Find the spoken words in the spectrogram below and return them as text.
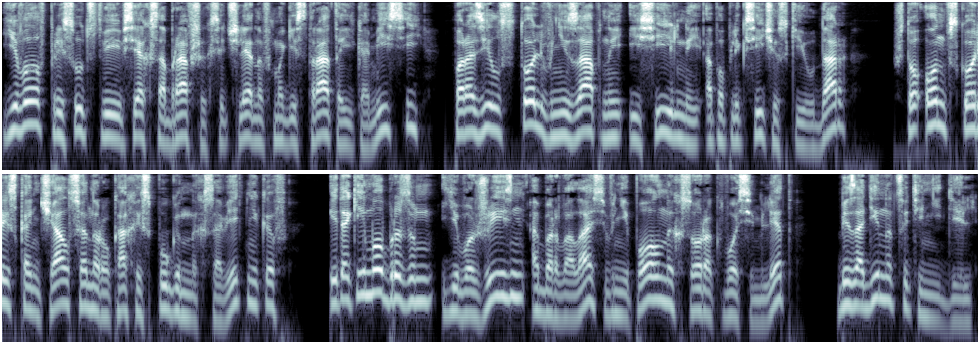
его в присутствии всех собравшихся членов магистрата и комиссий поразил столь внезапный и сильный апоплексический удар, что он вскоре скончался на руках испуганных советников, и таким образом его жизнь оборвалась в неполных 48 лет без 11 недель,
